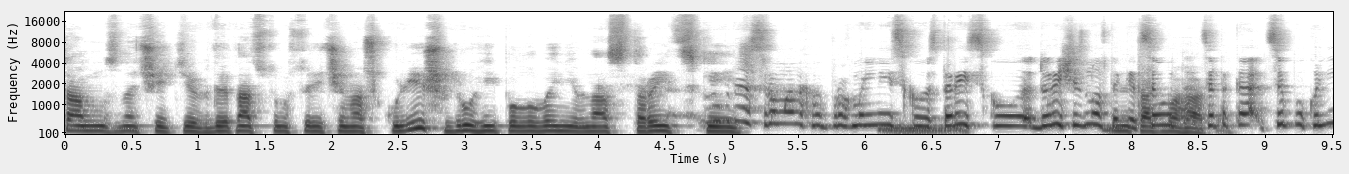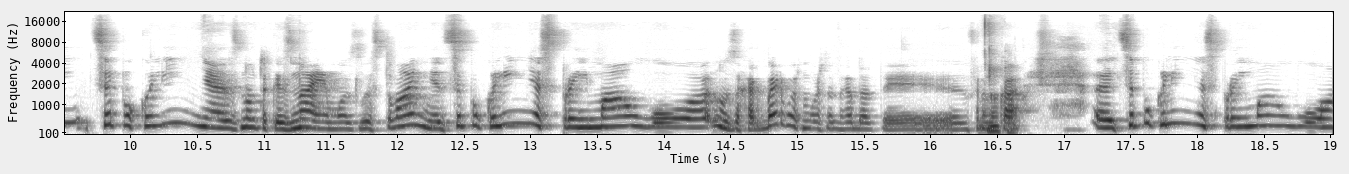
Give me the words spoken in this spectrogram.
там, значить, в 19 сторіччі у нас Куліш, в другій половині в нас Старицький. Ну, у нас роман про Хмельницького, Старицького. До речі, знов таки, це, так багато. це така це покоління, це покоління, знов таки знаємо з листування. Це покоління сприймало. Ну, Захар Беркут можна згадати Франка. Е, Це покоління сприймало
